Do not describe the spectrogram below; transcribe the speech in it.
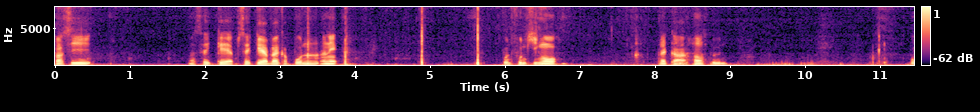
ก็สีใส่แกบใส่แกบแล้วกับปนอันนี้ปนฝุ่นขี้โง่แล้วก็ห้องพื้นปู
